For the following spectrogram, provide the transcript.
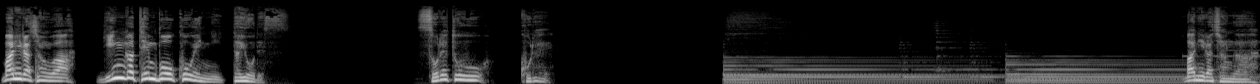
バニラちゃんは銀河展望公園に行ったようです。それと、これ。バニラちゃんが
